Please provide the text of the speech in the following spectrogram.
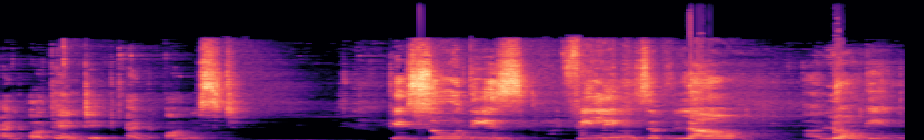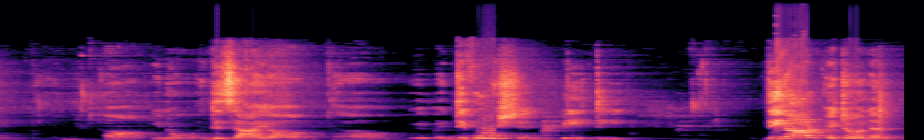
and authentic and honest. Okay so these feelings of love uh, longing uh, you know desire uh, devotion piety they are eternal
